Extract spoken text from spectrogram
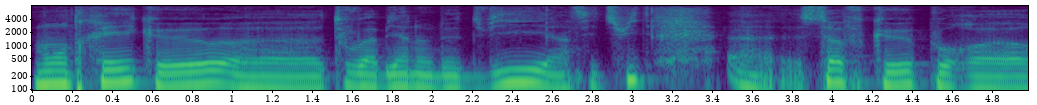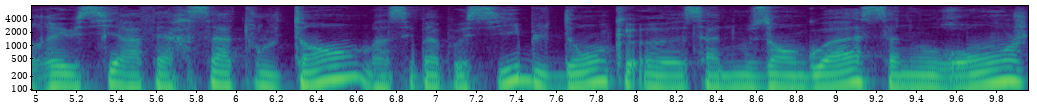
montrer que euh, tout va bien dans notre vie, et ainsi de suite. Euh, sauf que pour euh, réussir à faire ça tout le temps, ben c'est pas possible. Donc ça nous angoisse, ça nous ronge,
